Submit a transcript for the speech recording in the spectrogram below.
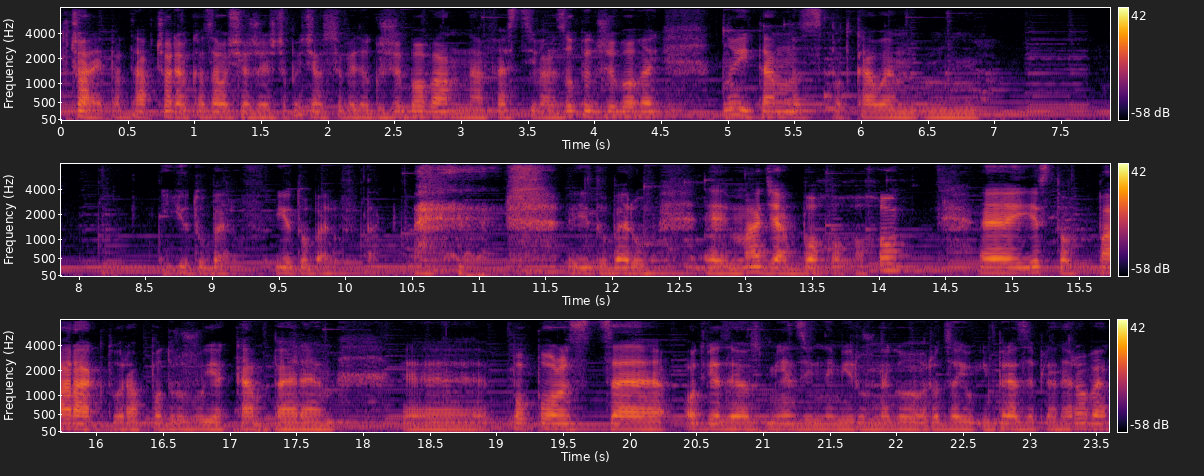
wczoraj, prawda? Wczoraj okazało się, że jeszcze pojedziemy sobie do Grzybowa na festiwal zupy grzybowej. No i tam spotkałem mm, youtuberów, youtuberów, tak. youtuberów e, Madzia Boho Ho, Ho. E, Jest to para, która podróżuje kamperem po Polsce, odwiedzając m.in. różnego rodzaju imprezy plenerowe.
